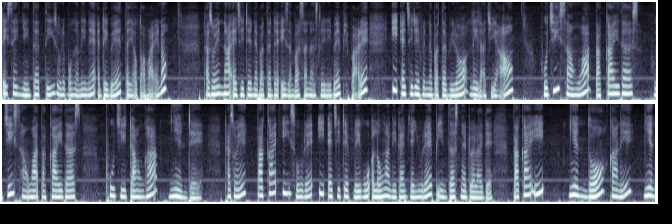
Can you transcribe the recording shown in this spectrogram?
တိတ်ဆိတ်ငြိမ်သက်သည်ဆိုတဲ့ပုံစံလေးနဲ့အတိတ်ပဲတက်ရောက်သွားပါတယ်နော်ဒါဆိုရင် na adjective နဲ့ပတ်သက်တဲ့ example sentence လေးတွေပဲဖြစ်ပါတယ်။ e adjective နဲ့ပတ်သက်ပြီးတော့လေ့လာကြည့်ရအောင်။ Fuji san wa takai das Fuji san wa takai das Fuji တောင်ကမြင့်တယ်။ဒါဆိုရင် takai e ဆိုတဲ့ e adjective လေးကိုအလုံးလိုက်လေးတိုင်းပြန်ယူတယ်ပြီးရင် thus နဲ့တွဲလိုက်တယ် တာကိုက် e မြင့်တော့ကနေမြင့်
